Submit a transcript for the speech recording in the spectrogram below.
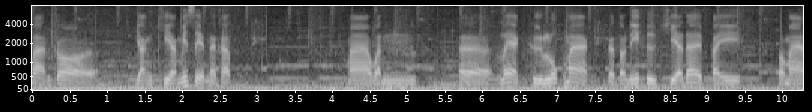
บ้านก็ยังเคลียร์ไม่เสร็จนะครับ มาวันแรกคือลกมาก แต่ตอนนี้คือเคลียร์ได้ไปประมาณ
